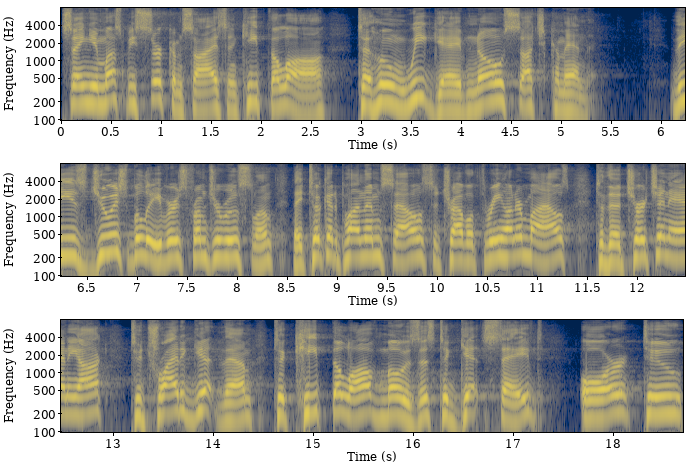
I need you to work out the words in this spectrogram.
saying you must be circumcised and keep the law, to whom we gave no such commandment. These Jewish believers from Jerusalem, they took it upon themselves to travel 300 miles to the church in Antioch to try to get them to keep the law of Moses to get saved or to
